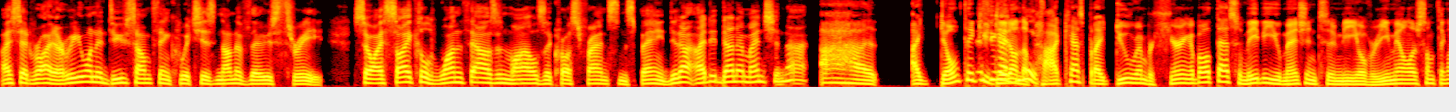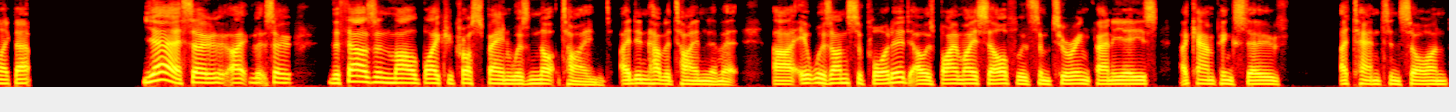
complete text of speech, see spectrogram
I said, right, I really want to do something which is none of those three. So I cycled 1,000 miles across France and Spain. Did I, I did, did I mention that? Uh, I don't think I you think did I on did. the podcast, but I do remember hearing about that. So maybe you mentioned to me over email or something like that. Yeah. So I, so the thousand mile bike across Spain was not timed. I didn't have a time limit. Uh, it was unsupported. I was by myself with some touring panniers, a camping stove, a tent, and so on.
